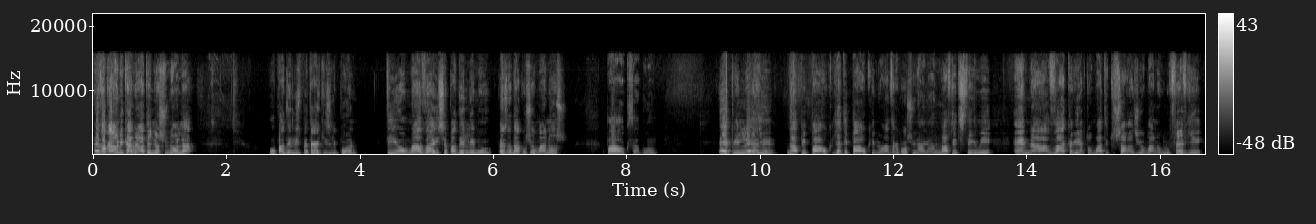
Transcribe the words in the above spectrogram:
εδώ κανονικά πρέπει να τελειώσουν όλα. Ο Παντελής Πετράκης λοιπόν, τι ομάδα είσαι Παντελή μου, πες να τα ακούσει ο Μάνος. Πάοκ θα πω. Επιλέγει Γιατί; να πει Πάοκ. Γιατί Πάοκ είναι ο άνθρωπος. Τι να κάνουμε; Αυτή τη στιγμή ένα δάκρυ από το μάτι του Σάββατ Γιομπάνογλου φεύγει.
